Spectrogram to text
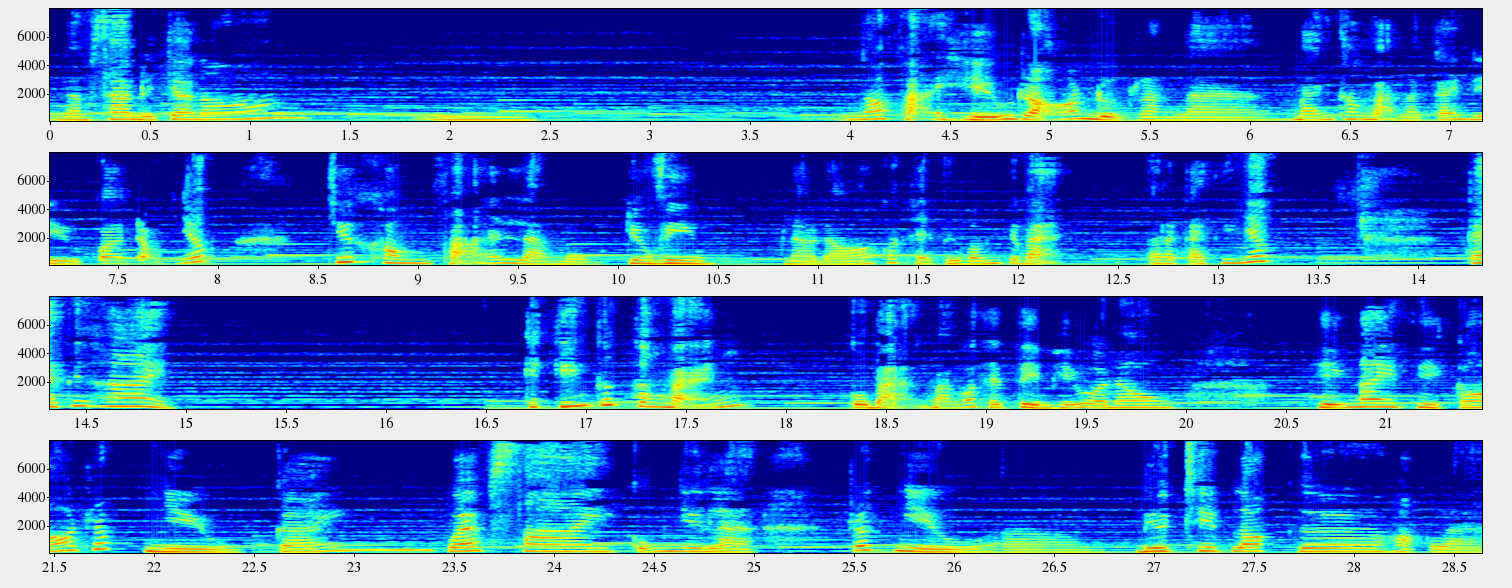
Làm sao để cho nó nó phải hiểu rõ được rằng là bản thân bạn là cái điều quan trọng nhất chứ không phải là một chuyên viên nào đó có thể tư vấn cho bạn. Đó là cái thứ nhất. Cái thứ hai cái kiến thức căn bản của bạn bạn có thể tìm hiểu ở đâu? Hiện nay thì có rất nhiều cái website cũng như là rất nhiều uh, beauty blogger hoặc là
